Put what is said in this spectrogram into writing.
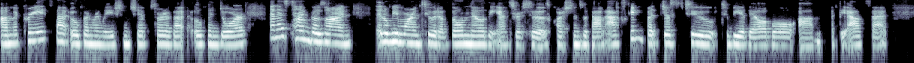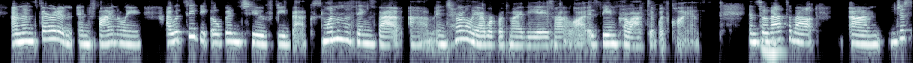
Um, it creates that open relationship, sort of that open door. And as time goes on, it'll be more intuitive. They'll know the answers to those questions without asking, but just to to be available um, at the outset. And then third and, and finally, I would say be open to feedbacks. One of the things that um, internally I work with my VAs on a lot is being proactive with clients. And so mm-hmm. that's about um, just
